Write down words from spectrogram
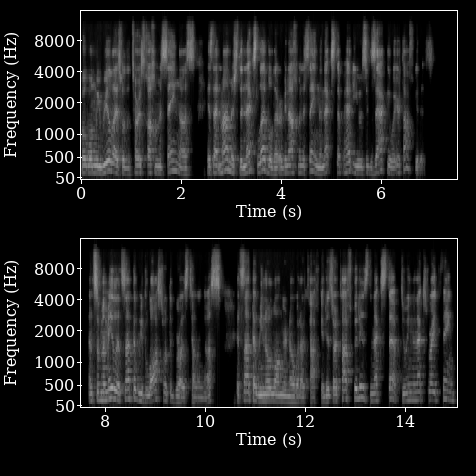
But when we realize what the Torah Chacham is saying us is that mamish, the next level that Rabbi Nachman is saying, the next step ahead of you is exactly what your tafkid is. And so Mamela, it's not that we've lost what the Gra is telling us. It's not that we no longer know what our tafkid is. Our tafkid is the next step, doing the next right thing.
